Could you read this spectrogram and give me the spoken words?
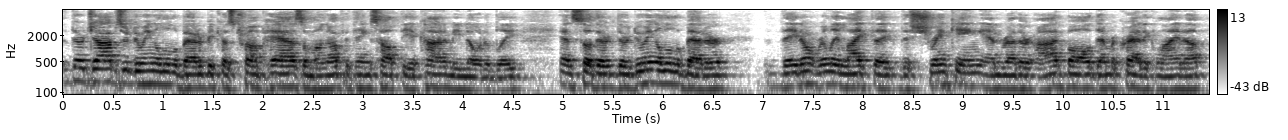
their jobs are doing a little better because Trump has, among other things, helped the economy notably. And so they're, they're doing a little better. They don't really like the, the shrinking and rather oddball Democratic lineup.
